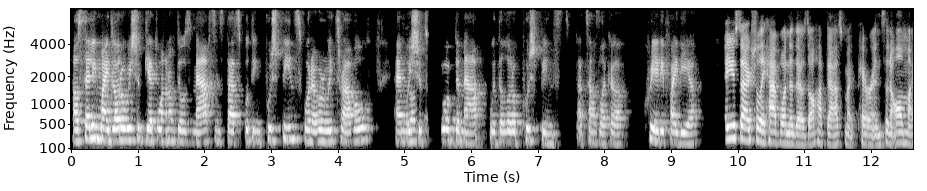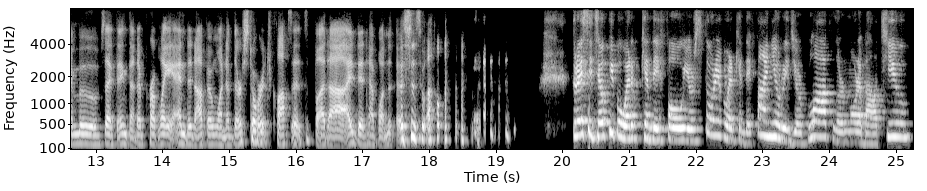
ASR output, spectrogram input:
I was telling my daughter we should get one of those maps and start putting push pins wherever we travel. And we should do up the map with the little push pins. That sounds like a creative idea. I used to actually have one of those. I'll have to ask my parents and all my moves. I think that it probably ended up in one of their storage closets, but uh, I did have one of those as well. Tracy, tell people where can they follow your story, where can they find you, read your blog, learn more about you.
